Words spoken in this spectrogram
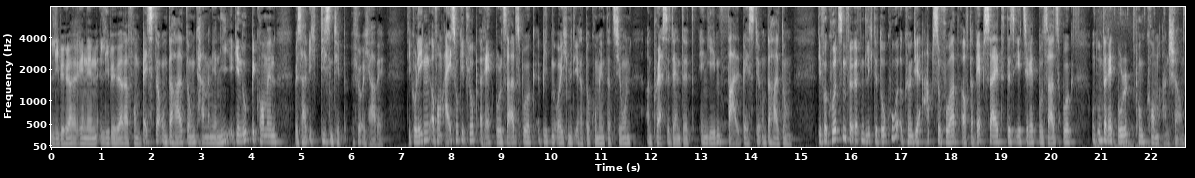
Liebe Hörerinnen, liebe Hörer, von bester Unterhaltung kann man ja nie genug bekommen, weshalb ich diesen Tipp für euch habe. Die Kollegen vom Eishockeyclub Red Bull Salzburg bieten euch mit ihrer Dokumentation Unprecedented in jedem Fall beste Unterhaltung. Die vor kurzem veröffentlichte Doku könnt ihr ab sofort auf der Website des EC Red Bull Salzburg und unter redbull.com anschauen.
